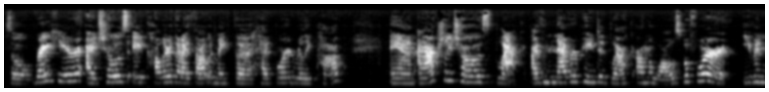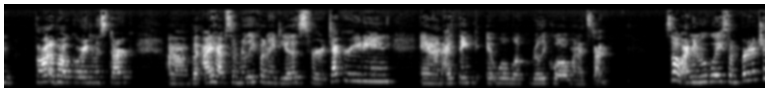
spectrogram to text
So right here I chose a color that I thought would make the headboard really pop and I actually chose black. I've never painted black on the walls before even thought about going this dark um, but I have some really fun ideas for decorating and I think it will look really cool when it's done. So I'm gonna move away some furniture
